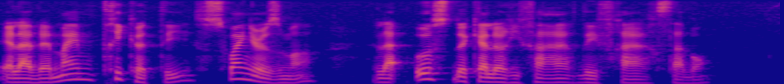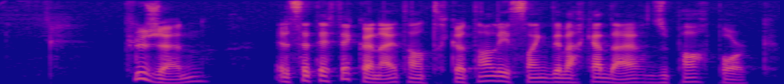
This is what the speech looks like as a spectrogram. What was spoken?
Elle avait même tricoté soigneusement la housse de calorifère des frères Savon. Plus jeune, elle s'était fait connaître en tricotant les cinq débarcadères du port Pork.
